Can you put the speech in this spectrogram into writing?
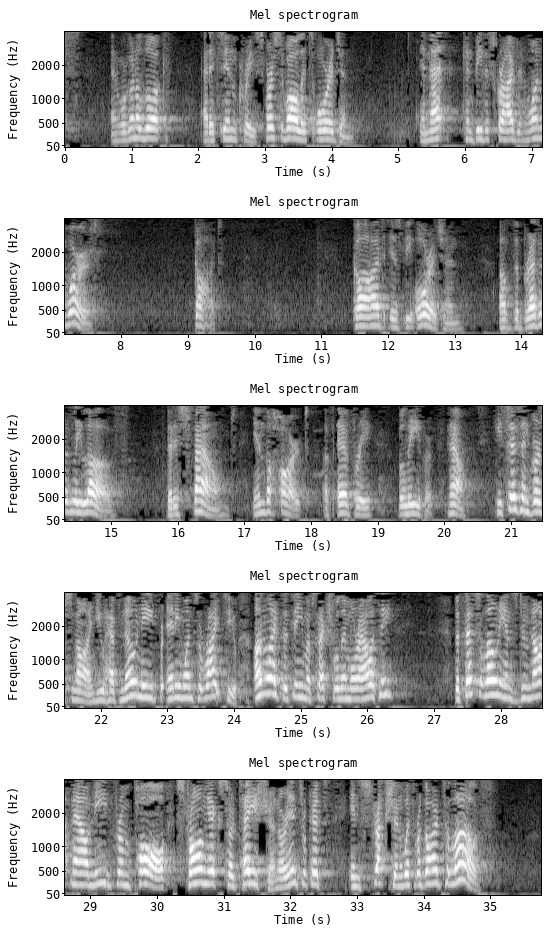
and we're going to look at its increase. First of all, its origin. And that can be described in one word God. God is the origin of the brotherly love that is found in the heart of every believer. Now, he says in verse 9, You have no need for anyone to write to you. Unlike the theme of sexual immorality, the Thessalonians do not now need from Paul strong exhortation or intricate instruction with regard to love.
